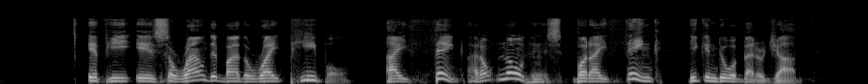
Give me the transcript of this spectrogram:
If he is surrounded by the right people, I think, I don't know this, but I think he can do a better job.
